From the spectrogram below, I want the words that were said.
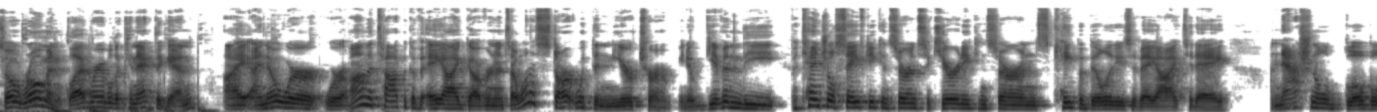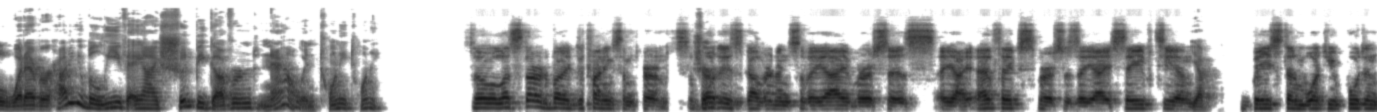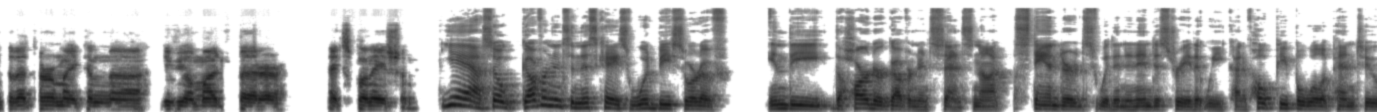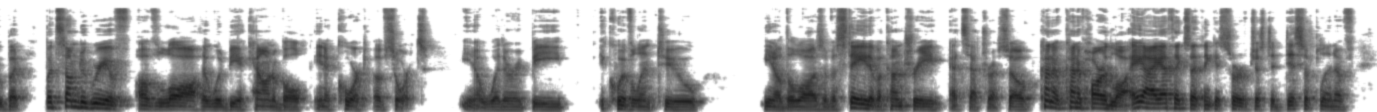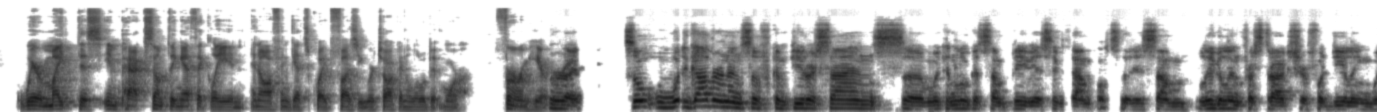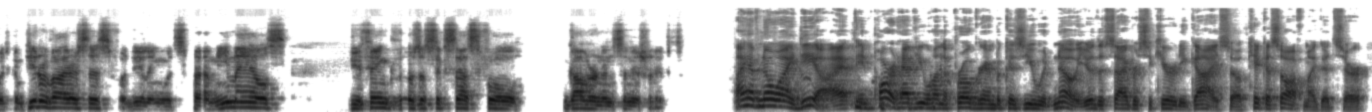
So, Roman, glad we're able to connect again. I, I know we're we're on the topic of AI governance. I want to start with the near term. You know, given the potential safety concerns, security concerns, capabilities of AI today, national, global, whatever, how do you believe AI should be governed now in 2020? So let's start by defining some terms. Sure. What is governance of AI versus AI ethics versus AI safety? And yep. Based on what you put into that term, I can uh, give you a much better explanation. Yeah, so governance in this case would be sort of in the the harder governance sense, not standards within an industry that we kind of hope people will append to, but but some degree of of law that would be accountable in a court of sorts. You know, whether it be equivalent to you know the laws of a state of a country etc so kind of kind of hard law ai ethics i think is sort of just a discipline of where might this impact something ethically and, and often gets quite fuzzy we're talking a little bit more firm here right so, with governance of computer science, uh, we can look at some previous examples. There is some legal infrastructure for dealing with computer viruses, for dealing with spam emails. Do you think those are successful governance initiatives? I have no idea. I, in part, have you on the program because you would know. You're the cybersecurity guy, so kick us off, my good sir.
